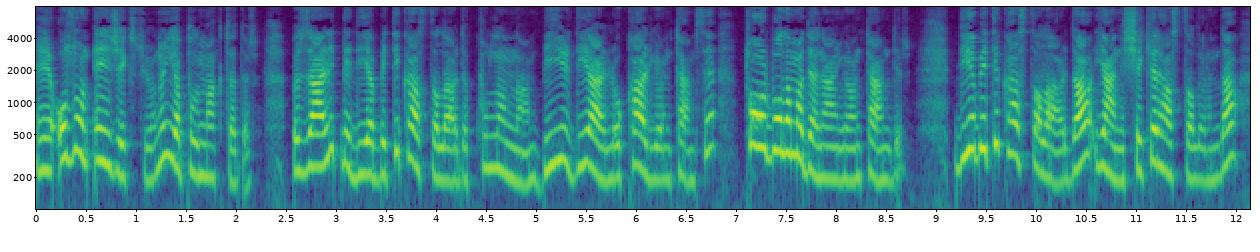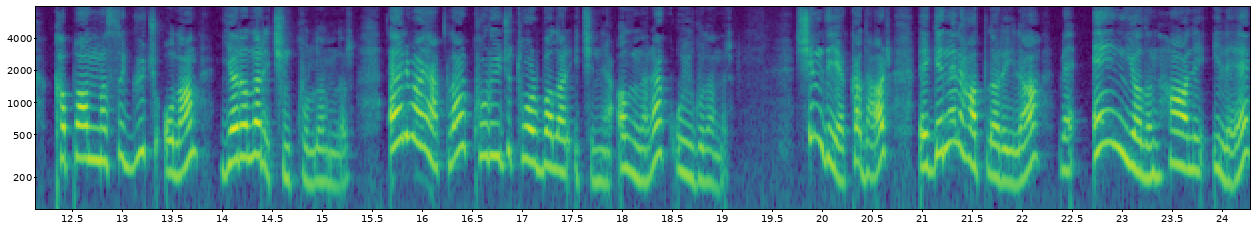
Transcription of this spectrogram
e, ozon enjeksiyonu yapılmaktadır. Özellikle diyabetik hastalarda kullanılan bir diğer lokal yöntemse torbolama denen yöntemdir. Diyabetik hastalarda yani şeker hastalarında kapanması güç olan yaralar için kullanılır. El ve ayaklar koruyucu torbalar içine alınarak uygulanır. Şimdiye kadar e, genel hatlarıyla ve en yalın hali ile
